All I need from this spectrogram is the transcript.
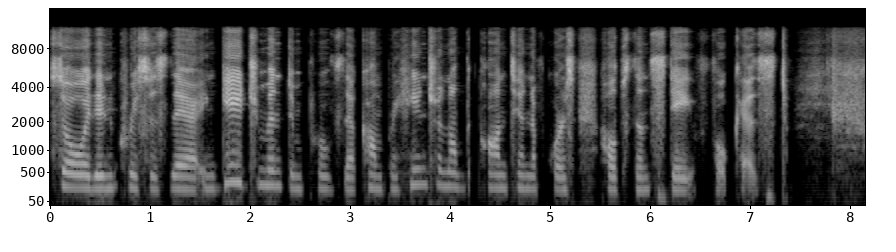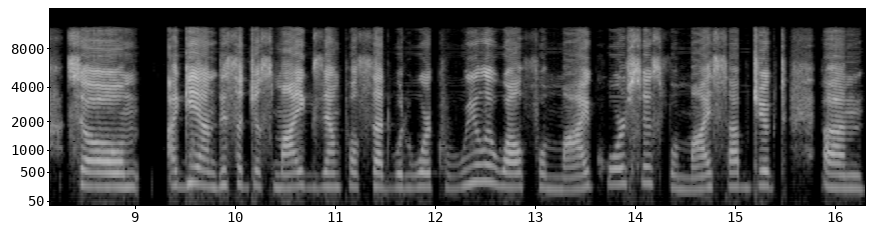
So it increases their engagement, improves their comprehension of the content, of course, helps them stay focused. So Again, these are just my examples that would work really well for my courses, for my subject. Um,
